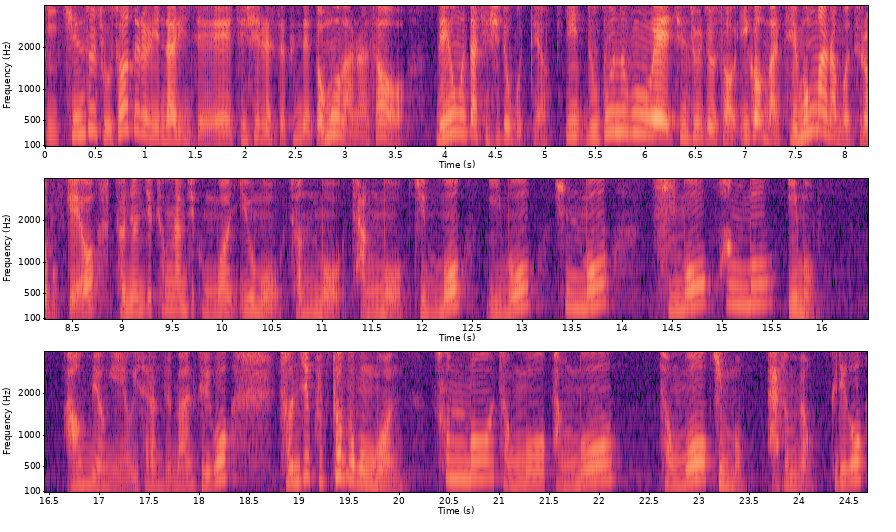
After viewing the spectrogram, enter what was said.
이 진술 조서들을 이날 이제 제시를 했어요. 근데 너무 많아서 내용은 다 제시도 못해요. 이 누구누구의 진술조서 이것만 제목만 한번 들어볼게요. 전현직 성남시 공무원 유모, 전모, 장모, 김모, 이모, 신모, 지모, 황모, 이모. 아홉 명이에요. 이 사람들만. 그리고 전직 국토부 공무원 손모, 정모, 박모, 정모, 김모 다섯 명. 그리고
